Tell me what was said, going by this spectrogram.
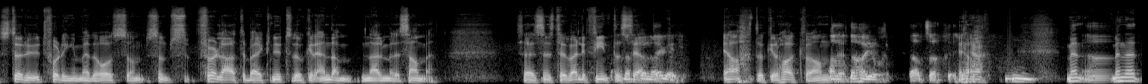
større utfordringer med det òg, som, som føler jeg at det bare knytter dere enda nærmere sammen. Så jeg syns det er veldig fint å se at dere, ja, dere har hverandre. Alle har gjort det, altså. Ja. Men, men eh,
